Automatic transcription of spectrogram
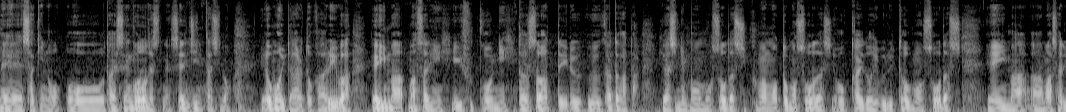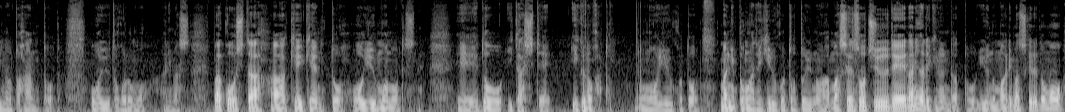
えー、先の大戦後のですね先人たちの思いであるとかあるいは、えー、今まさに復興に携わっている方々東日本もそうだし熊本もそうだし北海道胆振東部もそうだし、えー、今まさに能登半島というところもあります、まあ、こうした経験というものをですね、えー、どう生かしていくのかということ、まあ、日本ができることというのは、まあ、戦争中で何ができるんだというのもありますけれども、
